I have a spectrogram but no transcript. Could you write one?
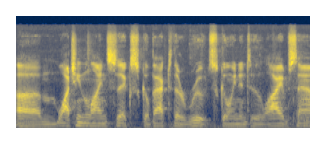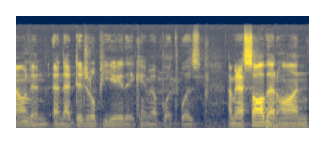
um, watching line 6 go back to their roots going into the live sound and, and that digital pa they came up with was i mean i saw that on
